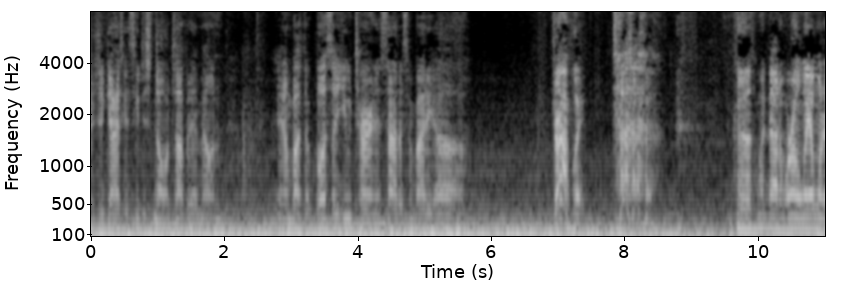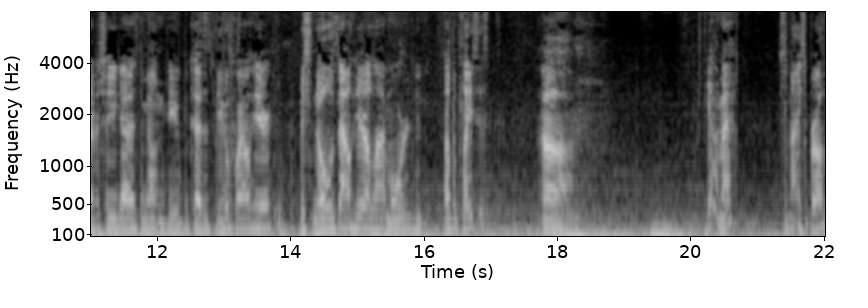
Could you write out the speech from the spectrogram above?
As you guys can see the snow on top of that mountain. And I'm about to bust a U-turn inside of somebody uh driveway. because I went down the wrong way. I wanted to show you guys the mountain view because it's beautiful out here. It snows out here a lot more than other places. Uh, yeah, man. It's nice, bro.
